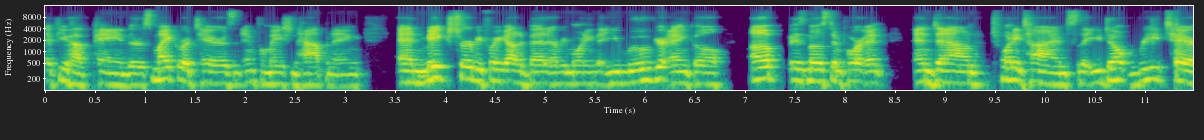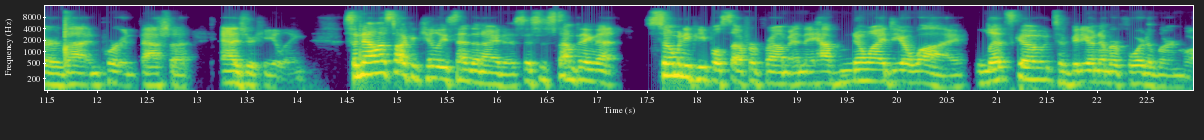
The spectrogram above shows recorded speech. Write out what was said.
if you have pain. There's micro tears and inflammation happening. And make sure before you get out of bed every morning that you move your ankle. Up is most important and down 20 times so that you don't re-tear that important fascia as you're healing. So now let's talk Achilles tendonitis. This is something that so many people suffer from and they have no idea why. Let's go to video number four to learn more.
